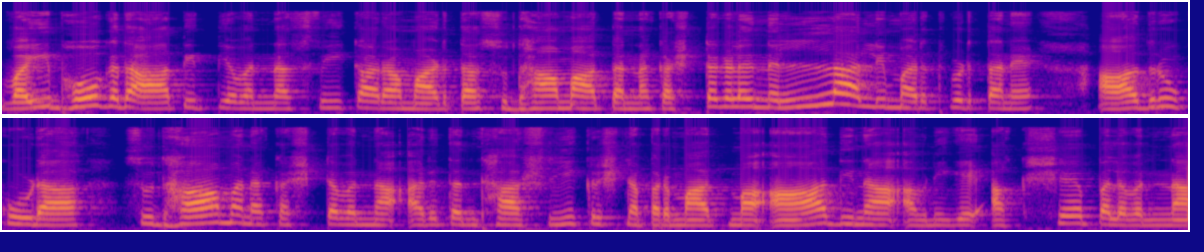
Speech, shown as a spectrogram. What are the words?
ವೈಭೋಗದ ಆತಿಥ್ಯವನ್ನು ಸ್ವೀಕಾರ ಮಾಡ್ತಾ ಸುಧಾಮ ತನ್ನ ಕಷ್ಟಗಳನ್ನೆಲ್ಲ ಅಲ್ಲಿ ಮರೆತು ಬಿಡ್ತಾನೆ ಆದರೂ ಕೂಡ ಸುಧಾಮನ ಕಷ್ಟವನ್ನು ಅರಿತಂತಹ ಶ್ರೀಕೃಷ್ಣ ಪರಮಾತ್ಮ ಆ ದಿನ ಅವನಿಗೆ ಅಕ್ಷಯ ಫಲವನ್ನು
